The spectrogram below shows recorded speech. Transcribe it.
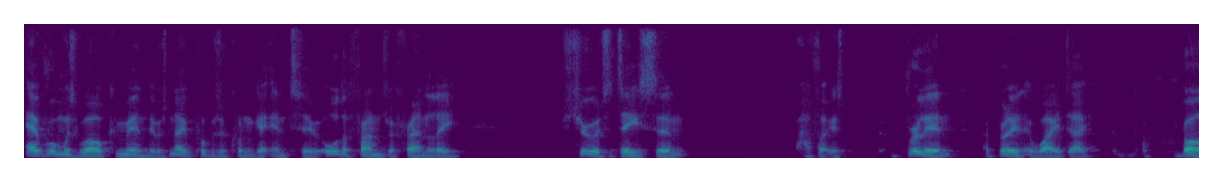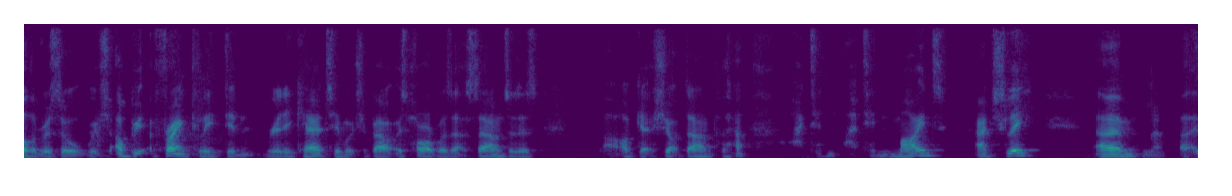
Everyone was welcoming. There was no pubs I couldn't get into. All the fans were friendly. Stewards decent. I thought it was brilliant. A brilliant away day. Bar the result, which I frankly didn't really care too much about. As horrible as that sounds, it is. I'll get shot down for that. I didn't. I didn't mind actually. Um, no. Uh,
